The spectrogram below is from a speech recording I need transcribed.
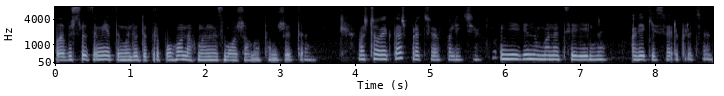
Але ви ж розумієте, ми люди при погонах, ми не зможемо там жити. Ваш чоловік теж працює в поліції? Ні, він у мене цивільний. А в якій сфері працює?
